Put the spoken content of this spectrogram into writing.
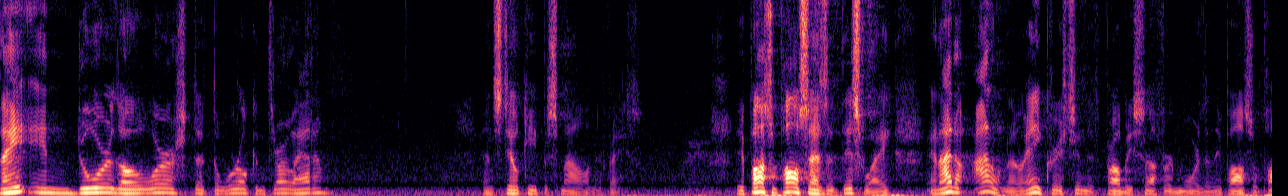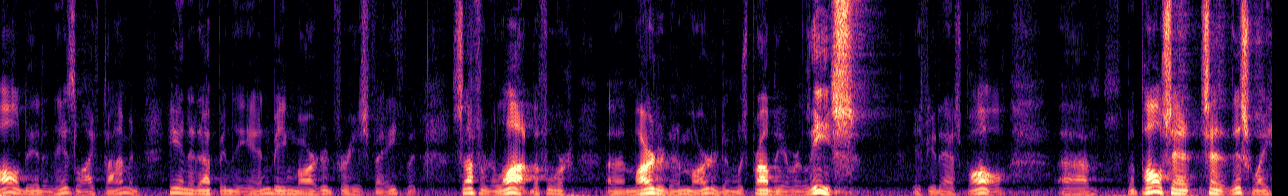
they endure the worst that the world can throw at them and still keep a smile on their face. The Apostle Paul says it this way, and I don't, I don't know any Christian that's probably suffered more than the Apostle Paul did in his lifetime, and he ended up in the end being martyred for his faith, but suffered a lot before uh, martyrdom. Martyrdom was probably a release, if you'd ask Paul. Uh, but Paul said, said it this way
